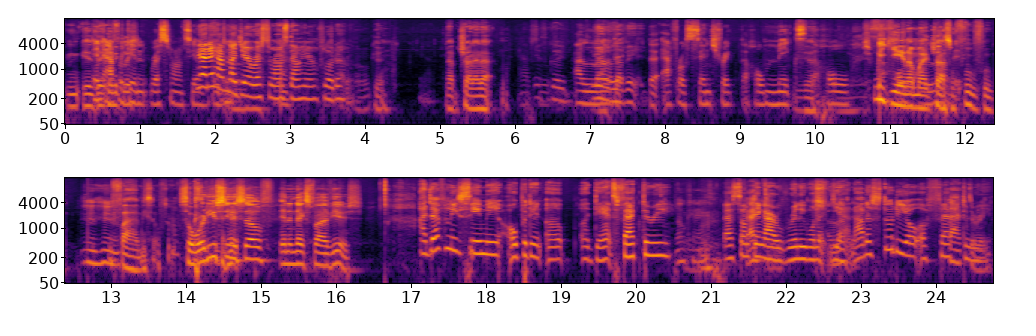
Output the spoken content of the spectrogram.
Is in there any place? African restaurants. Yeah, Yeah, they have do. Nigerian restaurants Yeah. down here in Florida. Okay, I have to try that out. It's good. I You're love, gonna the, love it. the Afrocentric, the whole mix, Yeah. the whole Weekend, I oh, whole- might try love some it. fufu. Mm-hmm. You find me some food. So where do you see yourself in the next five years? I definitely see me opening up a dance factory. Okay, mm-hmm. That's something I really want to. Yeah, it. not a studio, a factory. Factory.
